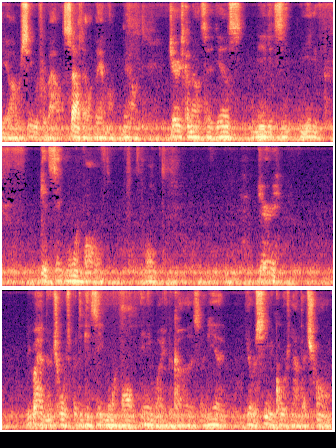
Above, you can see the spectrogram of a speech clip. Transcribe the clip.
the uh, receiver from out South Alabama. Now, Jerry's come out and said, yes, we need to get Zeke, we need to get Zeke more involved. Well, Jerry, you're going to have no choice but to get Zeke more involved anyway because, again, your receiving core is not that strong.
